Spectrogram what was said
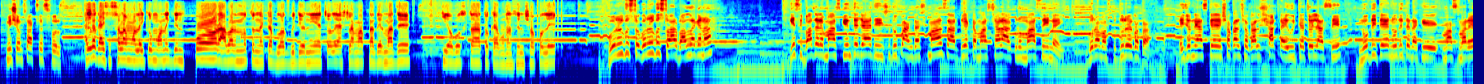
মিশন সাকসেসফুল হ্যালো গাইস আসসালামু আলাইকুম অনেকদিন পর আবার নতুন একটা ব্লগ ভিডিও নিয়ে চলে আসলাম আপনাদের মাঝে। কি অবস্থা? তো কেমন আছেন সকলে? গরুর গুস্ত গরুর গুস্ত আর ভালো লাগে না? গেছি বাজারে মাছ কিনতে যায় দেখি শুধু পাঙ্গাস মাছ আর দুই একটা মাছ ছাড়া আর কোনো মাছই নাই। গোড়া মাছ তো দূরের কথা। এই জন্য আজকে সকাল সকাল সাতটায় উঠে চলে আসছি। নদীতে নদীতে নাকি মাছ মারে?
